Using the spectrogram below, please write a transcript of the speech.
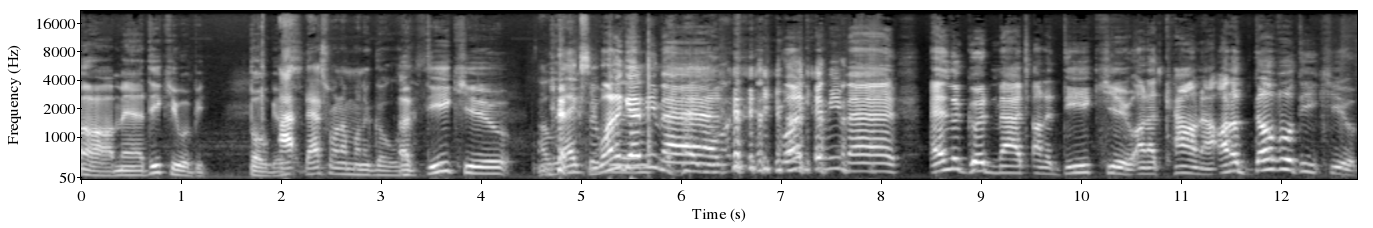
Oh man, DQ would be bogus. I, that's what I'm gonna go with. a. DQ. Alexa you want to get me mad? You want to get me mad? End the good match on a DQ, on a count out, on a double DQ.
